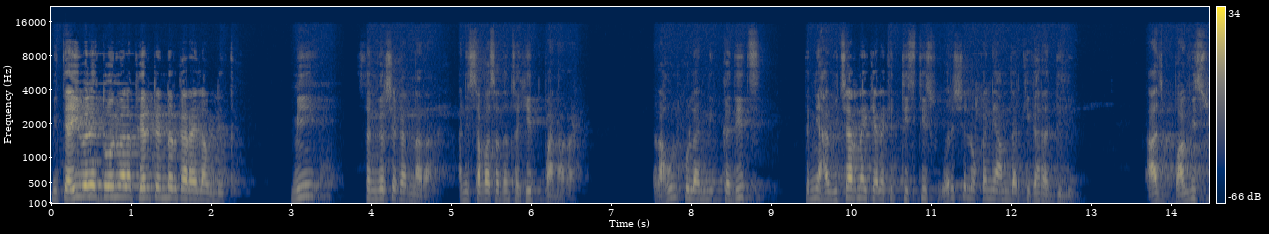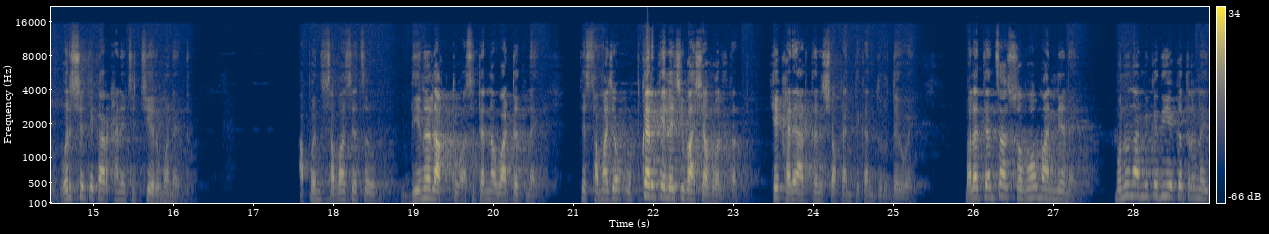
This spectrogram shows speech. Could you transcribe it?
मी त्याही वेळेस दोन वेळा फेअर टेंडर करायला लावलीत. मी संघर्ष करणारा आणि सभासदांचं हित पाहणारा आहे. राहुल कुलांनी कधीच त्यांनी हा विचार नाही केला की तीस तीस वर्ष लोकांनी आमदारकी घरात दिली. आज बावीस वर्ष ते कारखान्याचे चेअरमन आहेत. आपण समाजाचं देणं लागतो असं त्यांना वाटत नाही. ते समाजावर उपकार केल्याची भाषा बोलतात. हे खऱ्या अर्थाने शोकांतिकान दुर्दैव आहे. मला त्यांचा स्वभाव मान्य नाही. म्हणून आम्ही कधी एकत्र नाहीत.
